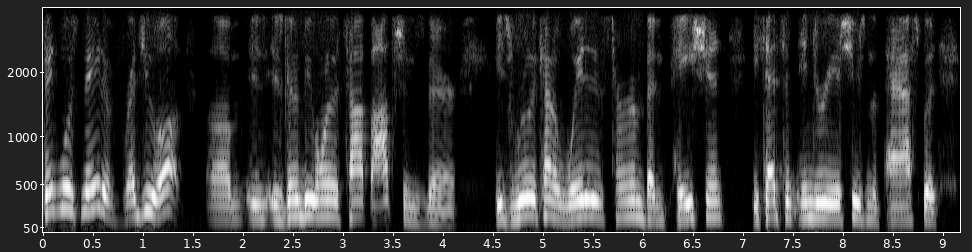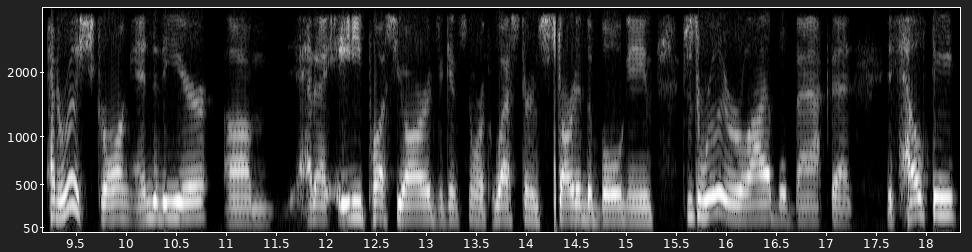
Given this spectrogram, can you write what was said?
St. Louis native Reggie Love um, is, is going to be one of the top options there. He's really kind of waited his turn, been patient. He's had some injury issues in the past, but had a really strong end of the year. Um, had 80 plus yards against Northwestern, started the bowl game. Just a really reliable back that is healthy,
